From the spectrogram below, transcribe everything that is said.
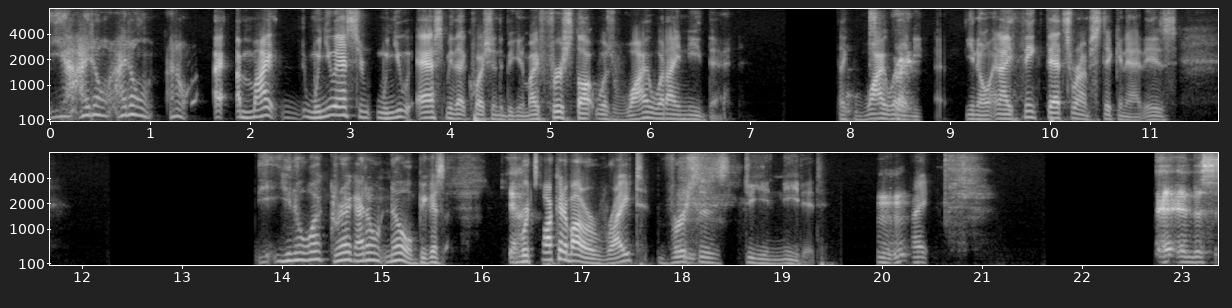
yeah, I don't, I don't, I don't. I, I my when you answered when you asked me that question in the beginning, my first thought was, why would I need that? Like, why would I need that? You know, and I think that's where I'm sticking at is. You know what, Greg? I don't know because Yeah. we're talking about a right versus do you need it? hmm Right. And, and this,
